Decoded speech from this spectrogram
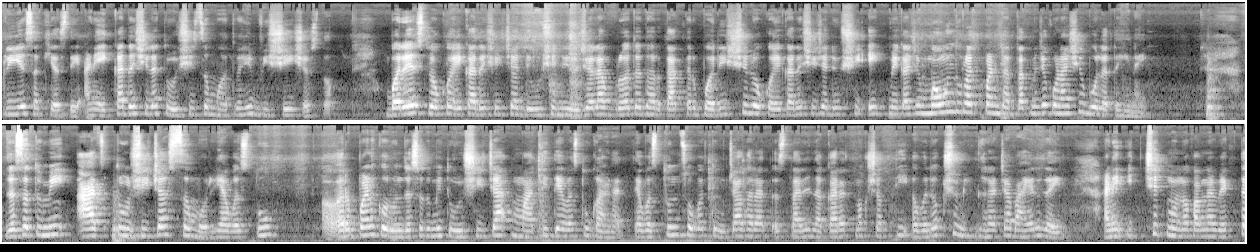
प्रिय सखी असते आणि एकादशीला तुळशीचं महत्त्व हे विशेष असतं. बरेच लोक एकादशीच्या दिवशी निर्जला व्रत धरतात तर बरीचशी लोक एकादशीच्या दिवशी एकमेकाचे मौन व्रत पण धरतात म्हणजे कोणाशी बोलतही नाही. जसं तुम्ही आज तुळशीच्या समोर या वस्तू अर्पण करून जसं तुम्ही तुळशीच्या मातीत त्या वस्तू काढात त्या वस्तूंसोबत तुमच्या घरात असणारी नकारात्मक शक्ती अवलक्ष्मी घराच्या बाहेर जाईल. आणि इच्छित मनोकामना व्यक्त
